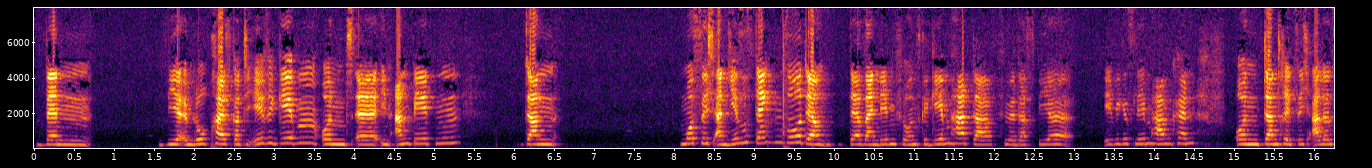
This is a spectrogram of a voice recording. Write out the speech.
wenn wir im Lobpreis Gott die Ehre geben und äh, ihn anbeten, dann muss ich an Jesus denken, so, der, der sein Leben für uns gegeben hat, dafür, dass wir ewiges Leben haben können. Und dann dreht sich alles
